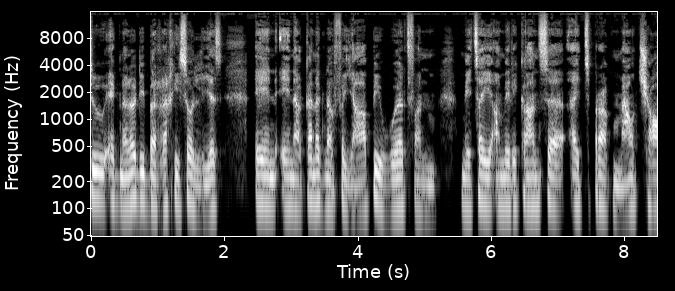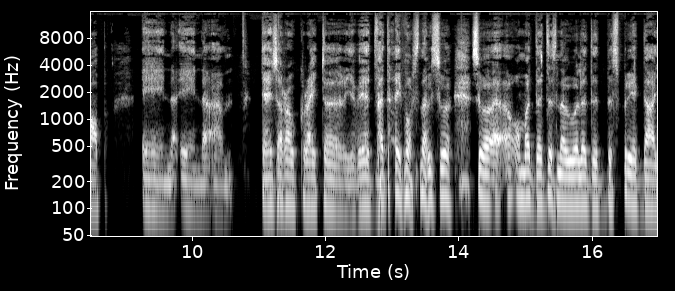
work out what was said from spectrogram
toe ek nou nou die berig hierso lees en en dan kan ek nou vir Japie hoor van met sy Amerikaanse uitspraak Mount Sharp en en ehm um, there's a row crater jy weet wat hy mos nou so so uh, omdat dit is nou hulle dit bespreek daai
